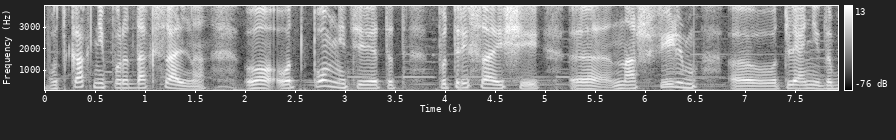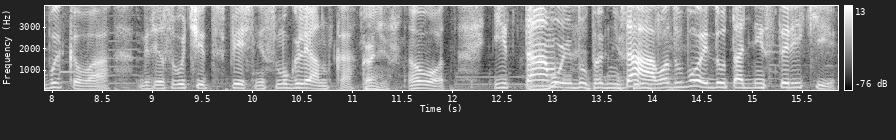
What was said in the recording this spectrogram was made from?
Вот как ни парадоксально. Вот помните этот потрясающий э, наш фильм э, вот Леонида Быкова, где звучит песня «Смуглянка». Конечно. Вот. И там... В бой идут одни да, старики. Да, вот в бой идут одни старики.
